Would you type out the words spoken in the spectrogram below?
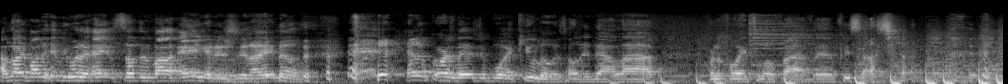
I thought he about to hit me with a hang, something about hanging and shit. I ain't know. and of course, man, it's your boy Q Lewis holding it down live from the 48205, man. Peace out, y'all.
